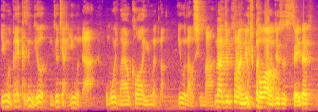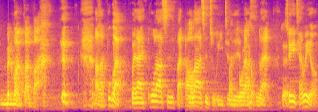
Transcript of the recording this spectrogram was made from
英文配，可是你就你就讲英文的啊，我们为什么还要扣号英文老英文老师吗？那就不然就扣号，就是谁在乱翻吧，好了，不管回来，托拉斯反托拉斯主义就是反垄断，对所以才会有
